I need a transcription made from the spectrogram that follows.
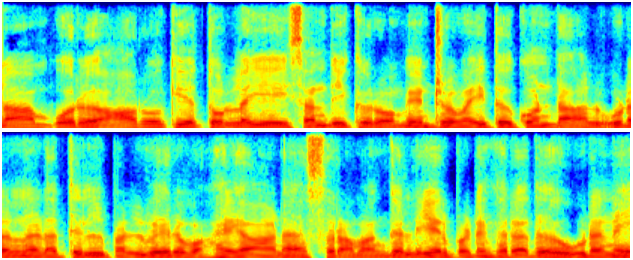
நாம் ஒரு ஆரோக்கிய தொல்லையை சந்திக்கிறோம் என்று வைத்து கொண்டால் உடல் நலத்தில் பல்வேறு வகையான சிரமங்கள் ஏற்படுகிறது. உடனே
